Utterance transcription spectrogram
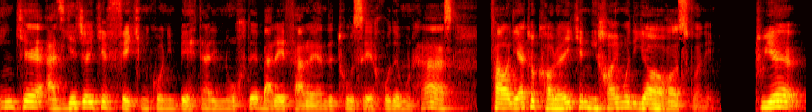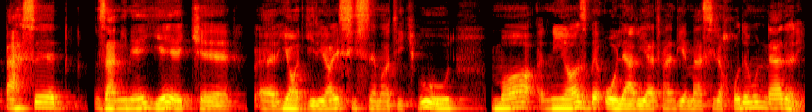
اینکه از یه جایی که فکر می‌کنیم بهترین نقطه برای فرایند توسعه خودمون هست فعالیت و کارهایی که می‌خوایم و دیگه آغاز کنیم. توی بحث زمینه یک که یادگیری های سیستماتیک بود ما نیاز به اولویتمندی مسیر خودمون نداریم.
